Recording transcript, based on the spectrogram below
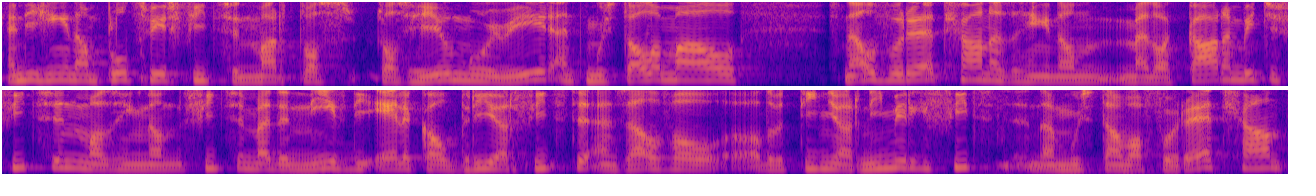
En die gingen dan plots weer fietsen. Maar het was, het was heel mooi weer en het moest allemaal snel vooruit gaan. En ze gingen dan met elkaar een beetje fietsen, maar ze gingen dan fietsen met een neef die eigenlijk al drie jaar fietste. En zelf al hadden we tien jaar niet meer gefietst. En dan moest dan wat vooruit gaan.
